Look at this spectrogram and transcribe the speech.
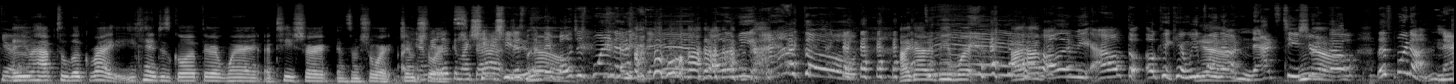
Yeah. And you have to look right. You can't just go up there wearing a t-shirt and some short gym can't be shorts. looking like she, that, she just dude. they No. both just pointed at me. Damn, calling me out though. I gotta be wearing. I Damn, have. calling me out though. Okay, can we point out Nat's t-shirt No. though? Let's point out Nat's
